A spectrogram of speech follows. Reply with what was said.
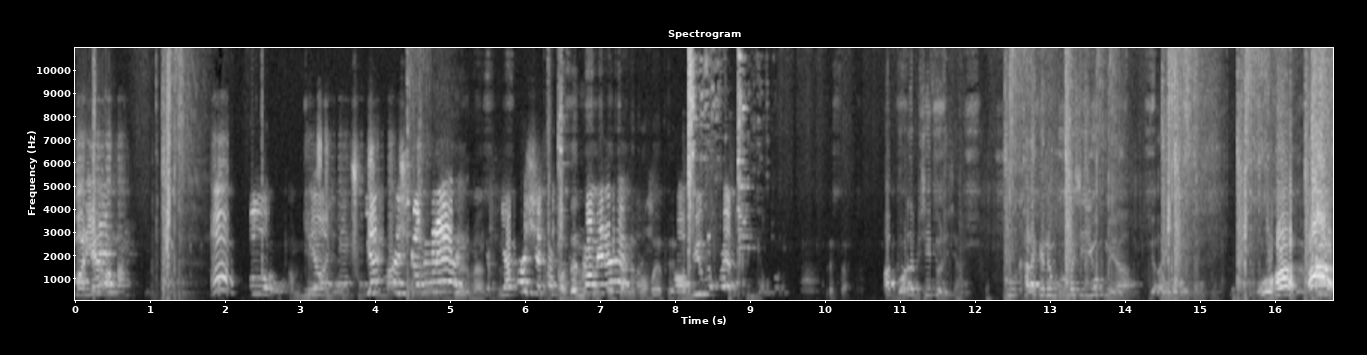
Bariyer var lan. Ha! Allah. Tamam? Oğlum çok iyi lan. Yaklaş kameraya. Görmez. Yaklaş yaklaş. Hazır mısın? Kameraya Efsane yaklaş. combo yapıyorum. Aa büyük kafa yaptım. Restart. Abi bu arada bir şey söyleyeceğim. Bu karakterin vurma şeyi yok mu ya? Bir ayıp oluyor sanki. Oha! Aa!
